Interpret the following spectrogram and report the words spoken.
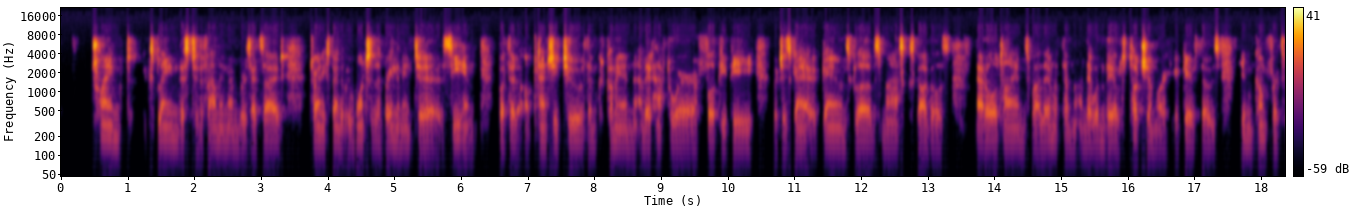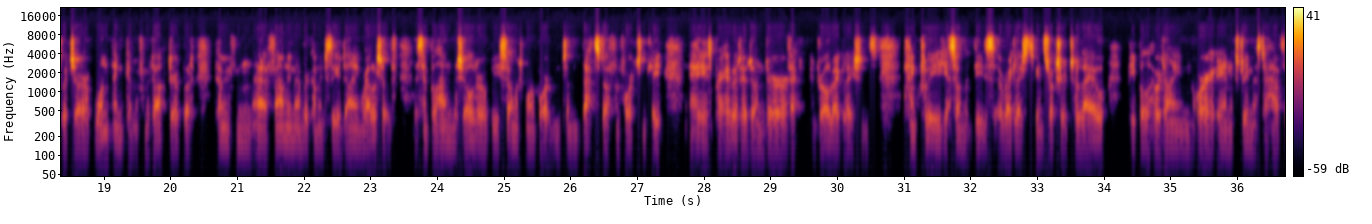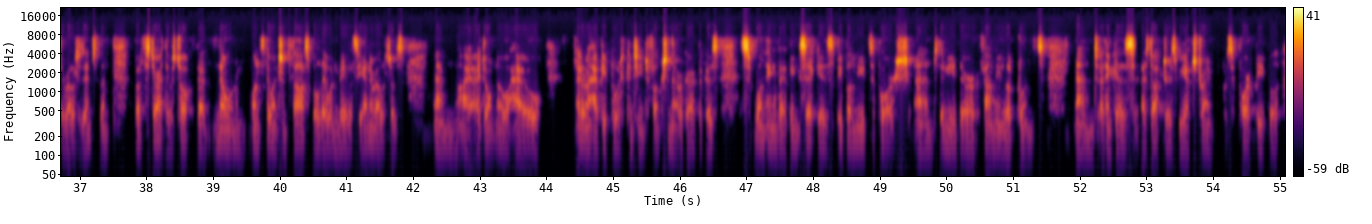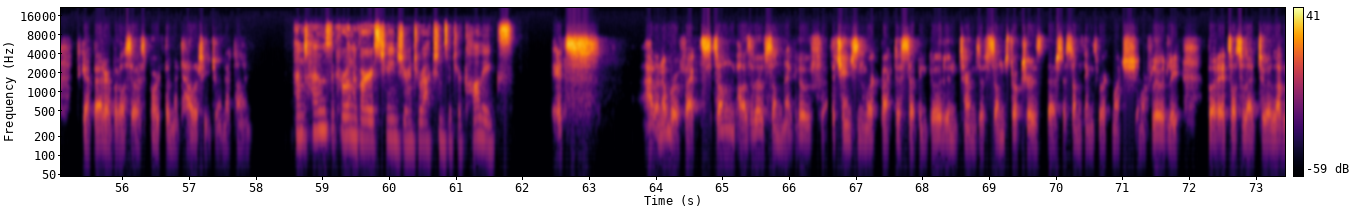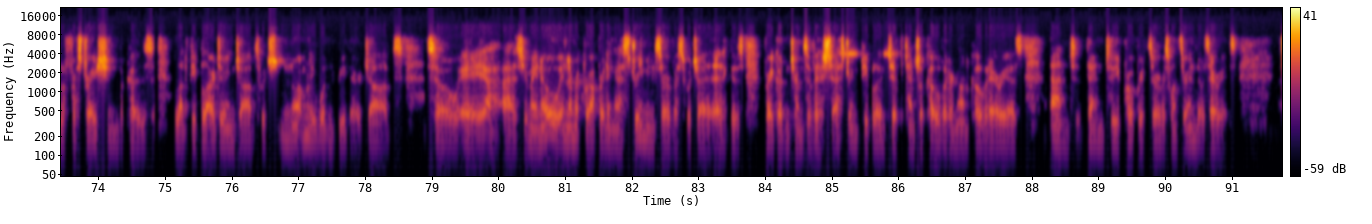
try and explain this to the family members outside, try and explain that we wanted to bring them in to see him, but that potentially two of them could come in and they'd have to wear full PPE, which is gowns, gloves, masks, goggles at all times while in with them, and they wouldn't be able to touch him or give those human comforts, which are one thing coming from a doctor, but coming from a family member coming to see a dying relative, the simple hand on the shoulder would be so much more important. And that stuff, unfortunately, is prohibited under infection control regulations. Thank thankfully, some of these regulations have been structured to allow people who are dying or in extremis to have their relatives into them. But at the start, there was talk that no one, once they went into the hospital, they wouldn't be able to see any relatives. And I, I don't know how I don't know how people would continue to function in that regard because one thing about being sick is people need support and they need their family and loved ones. And I think as as doctors, we have to try and support people to get better, but also support their mentality during that time. And how has the coronavirus changed your interactions with your colleagues? It's had a number of effects, some positive, some negative. The changes in work practice have been good in terms of some structures, that some things work much more fluidly, but it's also led to a level of frustration because a lot of people are doing jobs which normally wouldn't be their jobs. So, uh, as you may know, in Limerick, we're operating a streaming service, which I, think is very good in terms of it uh, streaming people into potential COVID or non COVID areas and then to the appropriate service once they're in those areas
